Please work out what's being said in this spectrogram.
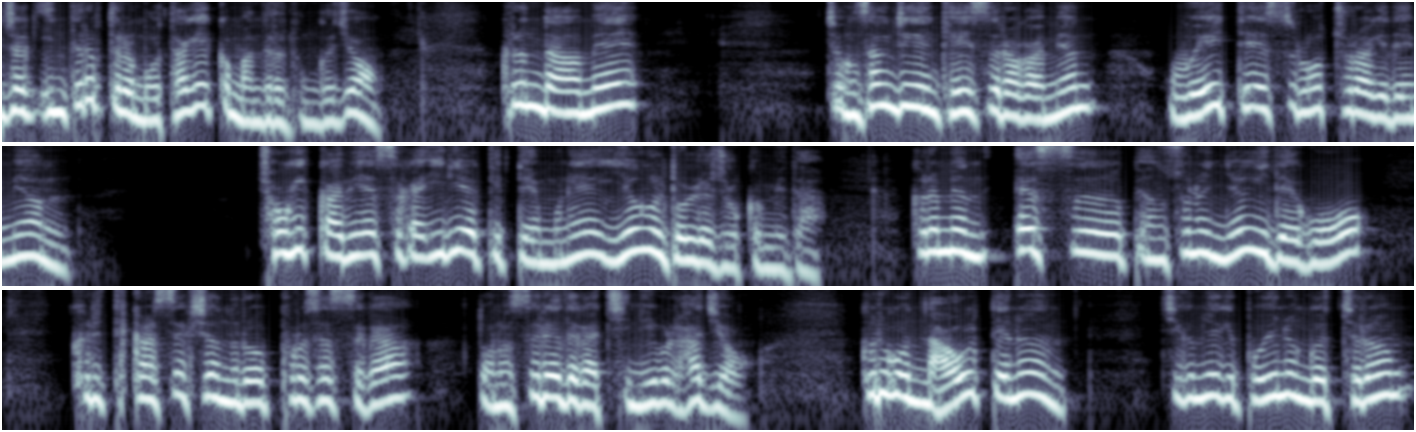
즉 인터럽트를 못 하게끔 만들어 둔 거죠. 그런 다음에 정상적인 케이스라고 하면 wait S를 호출하게 되면 초기 값이 S가 1이었기 때문에 0을 돌려줄 겁니다. 그러면 S 변수는 0이 되고 critical section으로 프로세스가 또는 thread가 진입을 하죠. 그리고 나올 때는 지금 여기 보이는 것처럼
